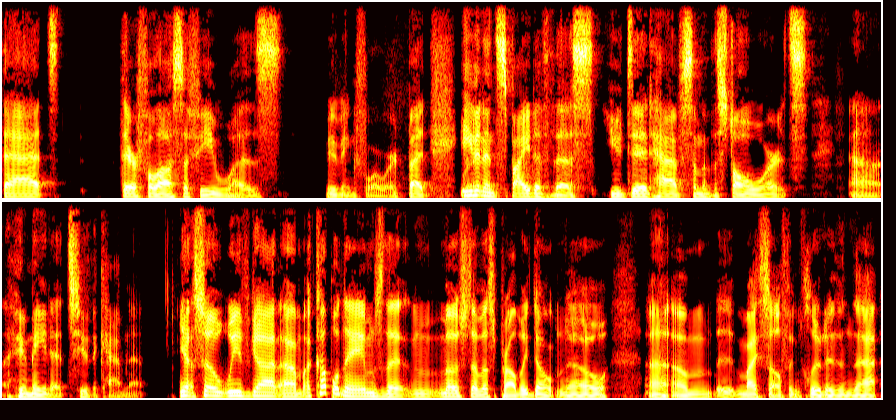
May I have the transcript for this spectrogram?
that their philosophy was moving forward. But even right. in spite of this, you did have some of the stalwarts uh, who made it to the cabinet. Yeah, so we've got um, a couple names that most of us probably don't know, uh, um, myself included in that.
